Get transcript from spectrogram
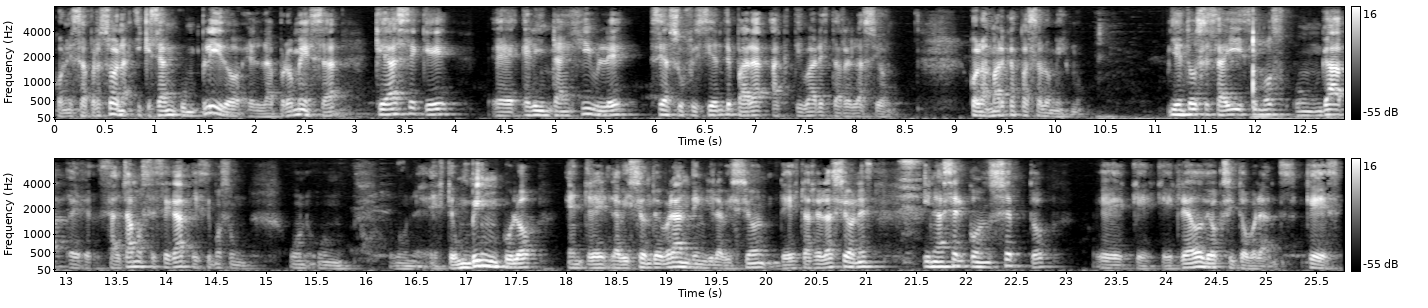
con esa persona y que se han cumplido en la promesa que hace que eh, el intangible sea suficiente para activar esta relación. Con las marcas pasa lo mismo. Y entonces ahí hicimos un gap, eh, saltamos ese gap, hicimos un, este, un vínculo entre la visión de branding y la visión de estas relaciones y nace el concepto eh, que, que, he creado de Oxito Brands, que es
